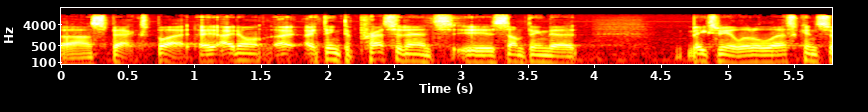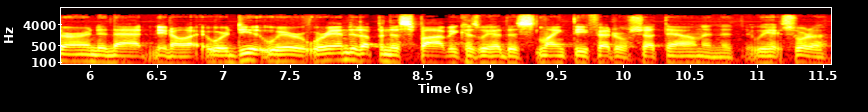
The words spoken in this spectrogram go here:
uh, specs. But I, I don't, I, I think the precedence is something that makes me a little less concerned in that, you know, we're, we're, we're ended up in this spot because we had this lengthy federal shutdown and it, we sort of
